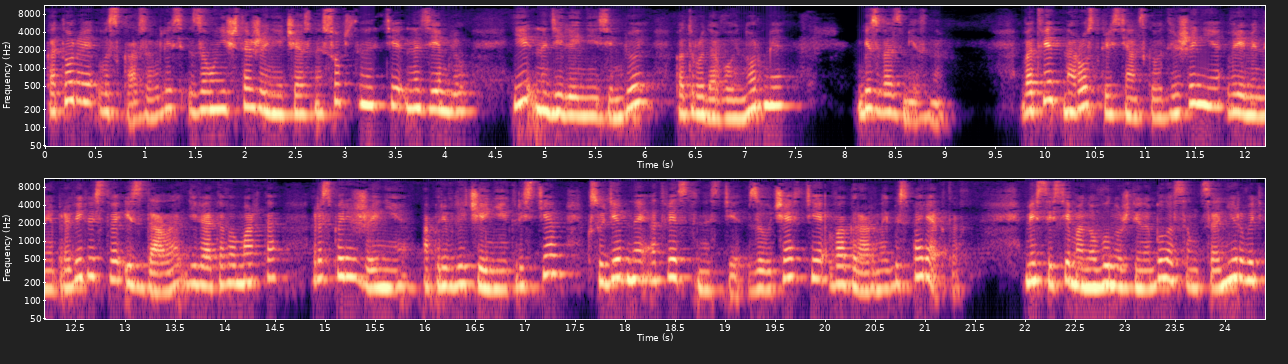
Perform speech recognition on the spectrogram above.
которые высказывались за уничтожение частной собственности на землю и наделение землей по трудовой норме безвозмездно. В ответ на рост крестьянского движения Временное правительство издало 9 марта распоряжение о привлечении крестьян к судебной ответственности за участие в аграрных беспорядках – Вместе с тем оно вынуждено было санкционировать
